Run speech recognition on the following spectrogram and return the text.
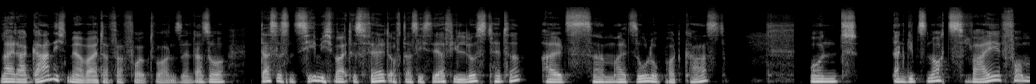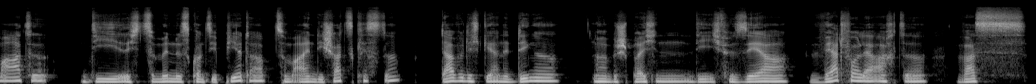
leider gar nicht mehr weiterverfolgt worden sind? Also das ist ein ziemlich weites Feld, auf das ich sehr viel Lust hätte als, ähm, als Solo-Podcast. Und dann gibt's noch zwei Formate, die ich zumindest konzipiert habe. Zum einen die Schatzkiste. Da würde ich gerne Dinge äh, besprechen, die ich für sehr wertvoll erachte, was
